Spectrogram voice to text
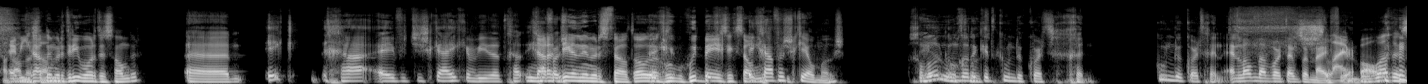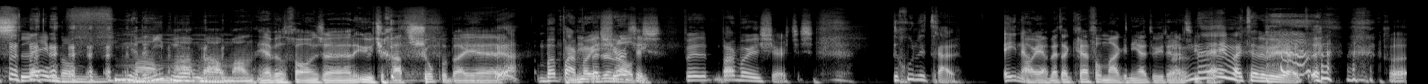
Want En wie gaat dan- nummer drie worden, Sander? Ehm, ik ga eventjes kijken wie dat gaat. Ik ga Naar het voor- deelnemersveld. Oh, Ik- goed, goed bezig, Sander. Ik ga voor Skilmo's. Gewoon Heel omdat goed. ik het Koen de Kort gun. Koen de Kort gun. En Landa wordt ook bij mij. Slijmbal. Wat een slijmbal. man. Man, niet man, normaal. man, man. Jij wilt gewoon eens een uurtje gaan shoppen bij... eh, Ja, een paar mooie shirtjes. Een paar mooie shirtjes. De groene trui. Eén naam. Oh ja, met een kreffel maakt het niet uit hoe je eruit ziet. nee, maakt helemaal niet uit. Gewoon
